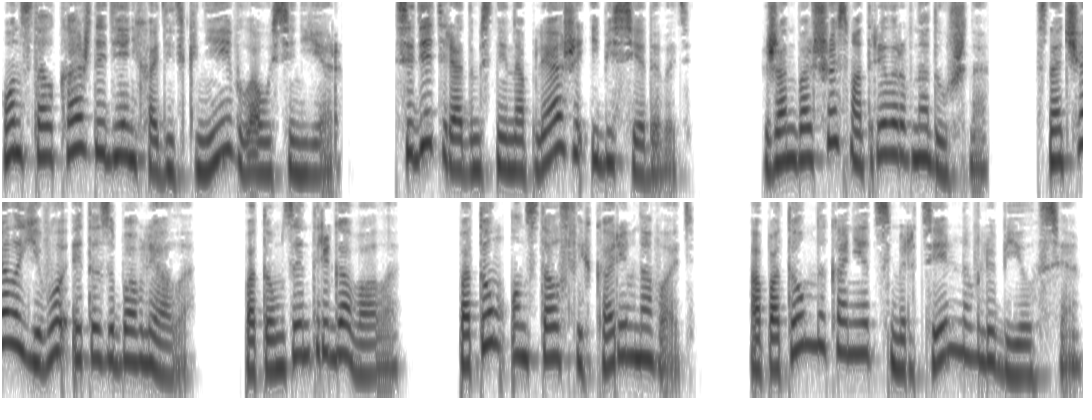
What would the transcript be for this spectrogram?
Он стал каждый день ходить к ней в Лаусеньер, сидеть рядом с ней на пляже и беседовать, Жан Большой смотрел равнодушно. Сначала его это забавляло, потом заинтриговало. Потом он стал слегка ревновать. А потом, наконец, смертельно влюбился.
